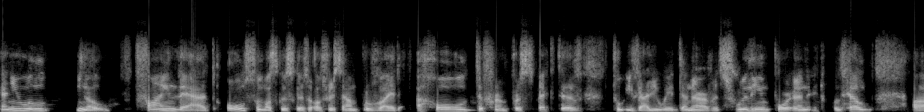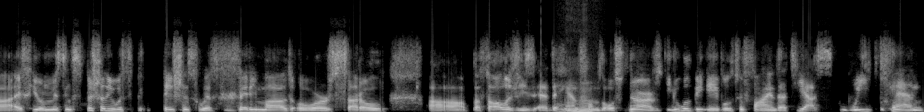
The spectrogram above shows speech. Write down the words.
and you will you know, find that also musculoskeletal ultrasound provide a whole different perspective to evaluate the nerve. It's really important. It will help uh, if you're missing, especially with patients with very mild or subtle uh, pathologies at the hand mm-hmm. from those nerves. You will be able to find that yes, we can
